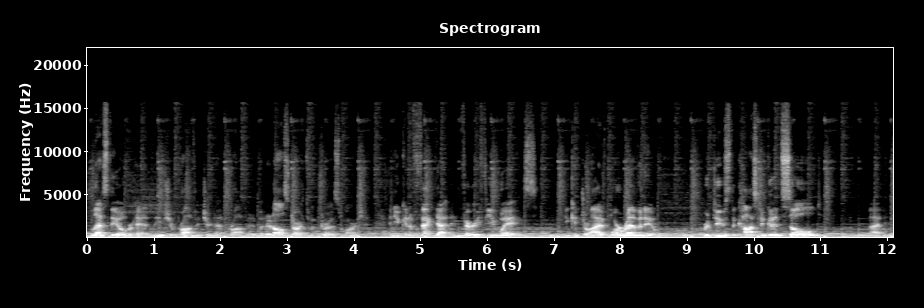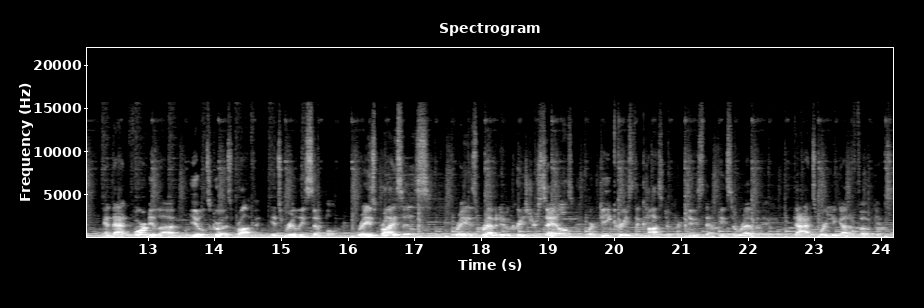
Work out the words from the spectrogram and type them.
less the overhead leaves your profit, your net profit. But it all starts with gross margin. And you can affect that in very few ways. You can drive more revenue, reduce the cost of goods sold, and that formula yields gross profit. It's really simple. Raise prices, raise revenue, increase your sales, or decrease the cost to produce that piece of revenue. That's where you gotta focus.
